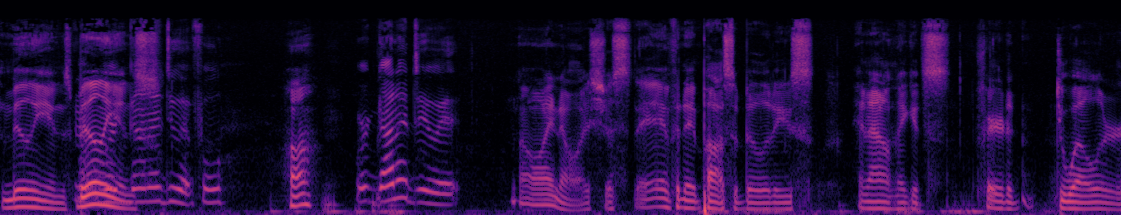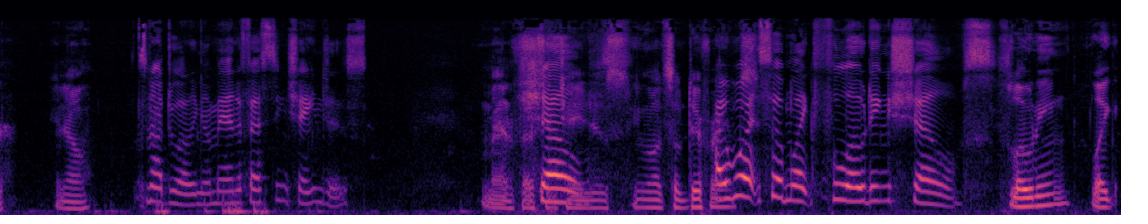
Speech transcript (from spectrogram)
Millions, No, billions. We're gonna do it, fool. Huh? We're gonna do it. No, I know. It's just infinite possibilities. And I don't think it's fair to dwell or, you know, It's not dwelling. I'm manifesting changes. Manifesting Shelves. changes. You want some different I want some like floating shelves. floating like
